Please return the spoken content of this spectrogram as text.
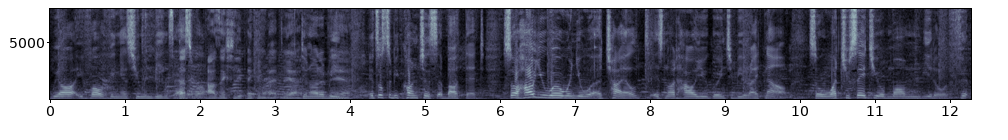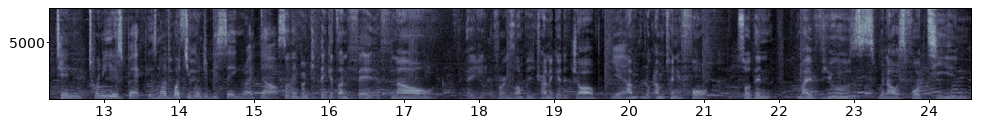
we are evolving as human beings That's as well. I was actually thinking that. Yeah. Do you know what I mean? Yeah. Let's also be conscious about that. So, how you were when you were a child is not how you're going to be right now. So, what you say to your mom, you know, fi 10, 20 years back is not what you're going to be saying right now. So then, don't you think it's unfair if now, for example, you're trying to get a job? Yeah. I'm, look, I'm 24. So then, my views when I was 14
